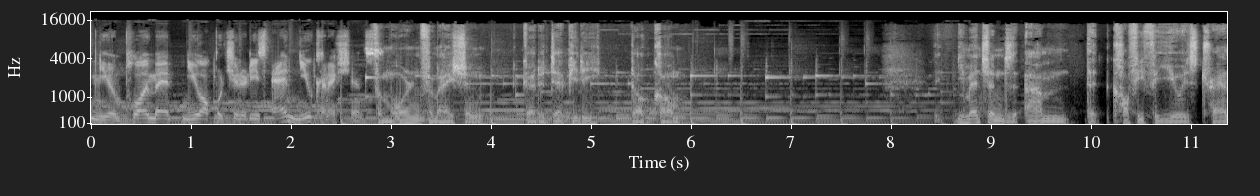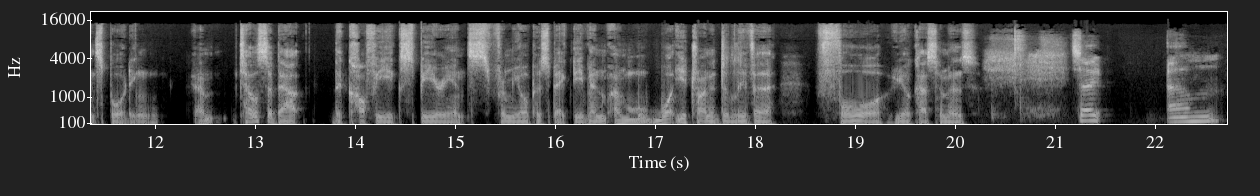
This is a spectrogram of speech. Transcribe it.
new employment, new opportunities, and new connections. For more information, go to deputy.com. You mentioned um, that coffee for you is transporting. Um, tell us about the coffee experience from your perspective and, and what you're trying to deliver for your customers. So, um,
